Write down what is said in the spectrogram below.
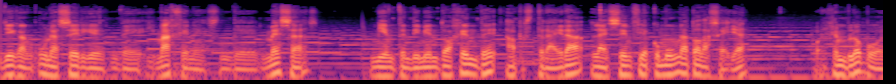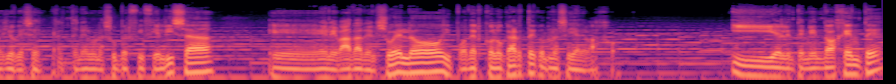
llegan una serie de imágenes de mesas, mi entendimiento agente abstraerá la esencia común a todas ellas. Por ejemplo, pues yo qué sé, al tener una superficie lisa, eh, elevada del suelo y poder colocarte con una silla debajo. Y el entendimiento agente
